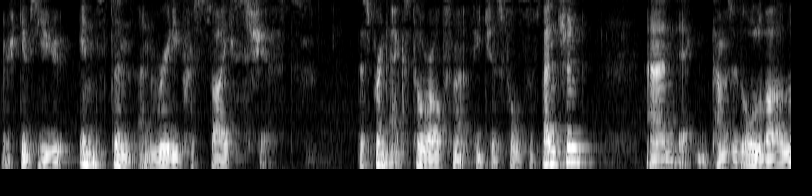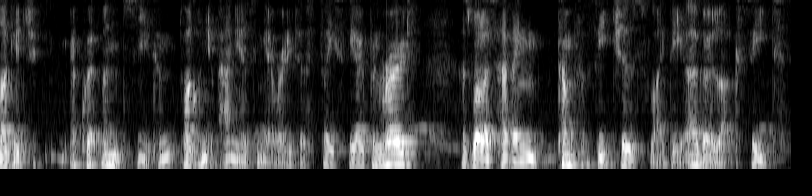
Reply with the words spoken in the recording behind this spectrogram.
which gives you instant and really precise shifts. The Sprint X Tour Ultimate features full suspension and it comes with all of our luggage equipment so you can plug on your panniers and get ready to face the open road, as well as having comfort features like the ErgoLux seat,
